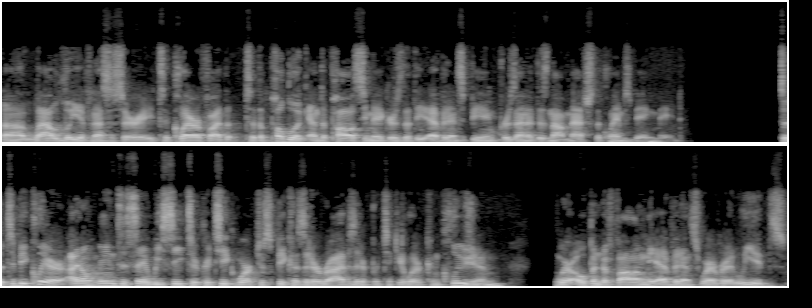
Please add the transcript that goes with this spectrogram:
uh, loudly if necessary to clarify the, to the public and to policymakers that the evidence being presented does not match the claims being made. So to be clear, I don't mean to say we seek to critique work just because it arrives at a particular conclusion we're open to following the evidence wherever it leads.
